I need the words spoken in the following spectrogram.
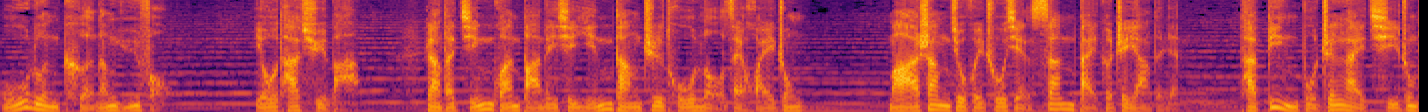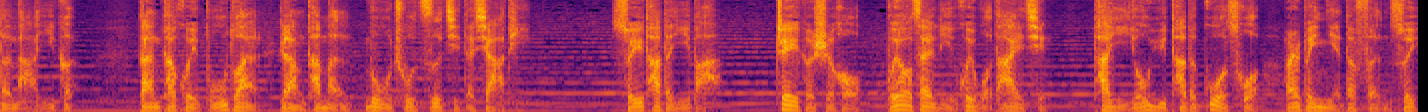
无论可能与否。由他去吧，让他尽管把那些淫荡之徒搂在怀中。马上就会出现三百个这样的人，他并不珍爱其中的哪一个，但他会不断让他们露出自己的下体，随他的意吧。这个时候不要再理会我的爱情，他已由于他的过错而被碾得粉碎，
